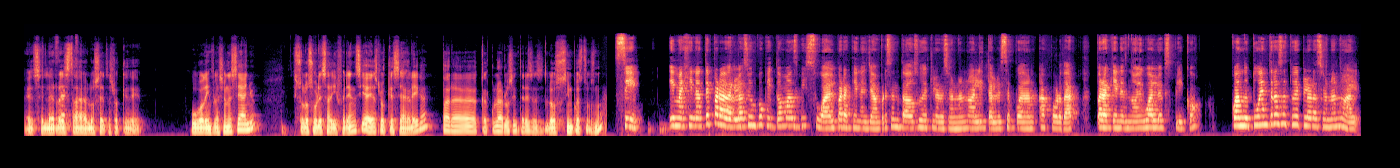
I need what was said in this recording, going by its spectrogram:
eh, se le resta a los CETES lo que hubo de inflación ese año. Solo sobre esa diferencia es lo que se agrega para calcular los intereses, los impuestos, ¿no? Sí, imagínate para verlo así un poquito más visual para quienes ya han presentado su declaración anual y tal vez se puedan acordar, para quienes no, igual lo explico. Cuando tú entras a tu declaración anual,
